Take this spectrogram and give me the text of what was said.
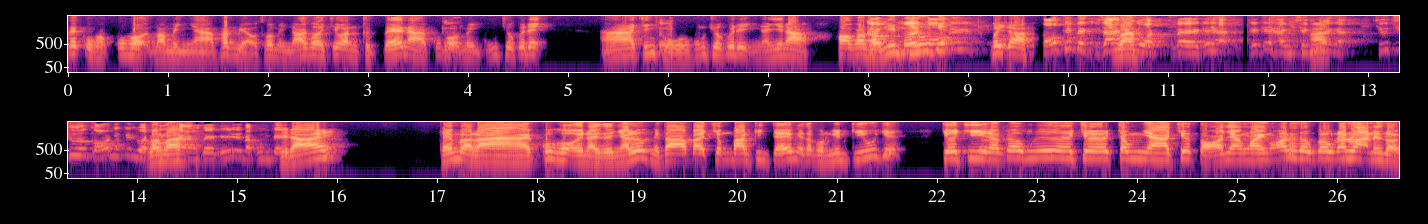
cái cuộc họp quốc hội mà mình à, phát biểu thôi mình nói thôi chứ còn thực tế là quốc hội mình cũng chưa quyết định. À, chính phủ cũng chưa quyết định là như nào. Họ còn phải nghiên cứu chứ. cái, bây giờ có quyết định ra vâng. cái luật về cái cái cái hành chính à. anh ạ chứ chưa có những cái luật vâng, vâng. về cái đặc kinh tế. Thì đấy. Thế mà là quốc hội này rồi nhà nước người ta trong ban kinh tế người ta còn nghiên cứu chứ. Chưa chi là các ông chưa trong nhà chưa tỏ nhà ngoài ngõ thế không các ông đã loạn lên rồi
